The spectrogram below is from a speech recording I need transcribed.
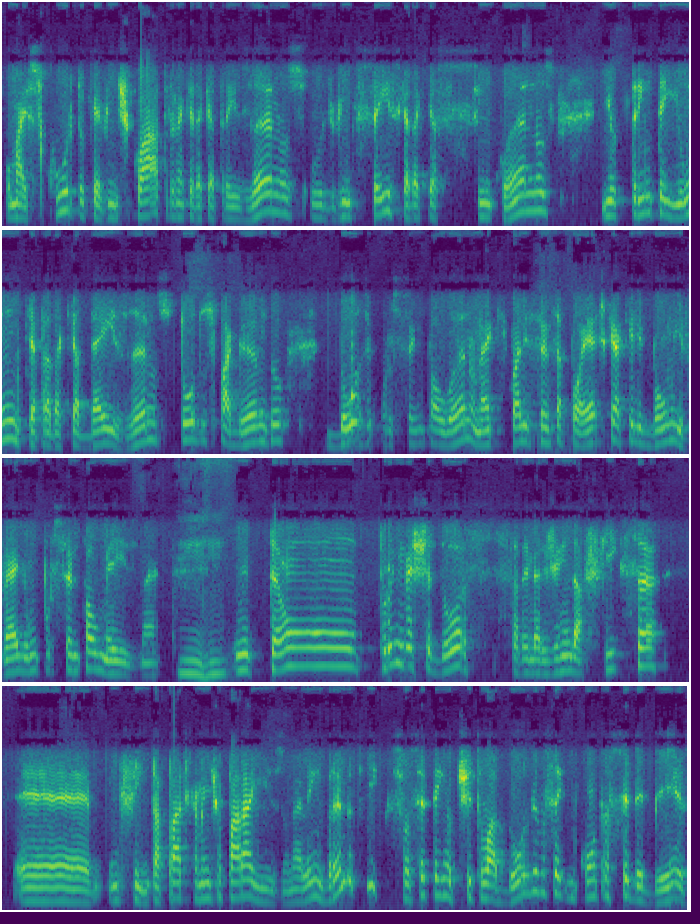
o mais curto, que é 24, né, que é daqui a 3 anos, o de 26, que é daqui a 5 anos, e o 31, que é para daqui a 10 anos, todos pagando 12% ao ano, né? Que com a licença poética é aquele bom e velho 1% ao mês, né? Uhum. Então, para o investidor, Sademer, de renda fixa, é, enfim, está praticamente o paraíso. Né? Lembrando que se você tem o título A12, você encontra CDBs,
